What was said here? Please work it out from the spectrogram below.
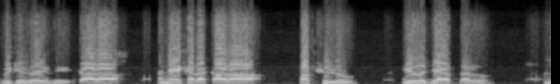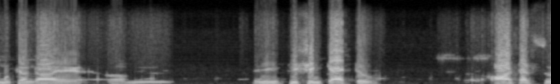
వీటిల్లో ఇవి చాలా అనేక రకాల పక్షులు జీవజాతలు ముఖ్యంగా ఈ ఫిషింగ్ క్యాట్ ఆటర్స్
